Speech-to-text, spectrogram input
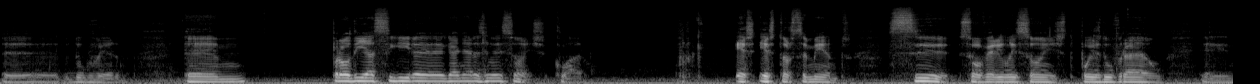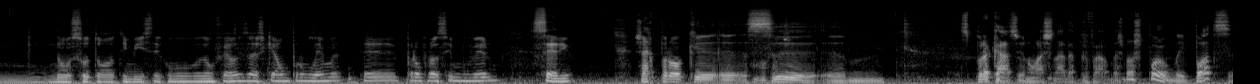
eh, do governo. Ehm, para o dia a seguir a ganhar as eleições, claro. Porque este, este orçamento, se, se houver eleições depois do verão, eh, não sou tão otimista como o Bagão Félix, acho que há um problema eh, para o próximo governo sério. Já reparou que eh, se, hum, se por acaso, eu não acho nada provável, mas vamos pôr uma hipótese,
